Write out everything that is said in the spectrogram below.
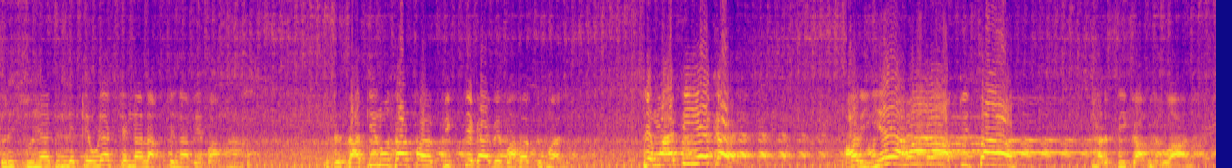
तरी सोयाबीनला केवढ्याच शेंगा लागते ना बे बाबा. जातीनुसार पिकते काय बे बाबा तुम्हाला? ते माती एक है और ये हमारा किसान धरती का भगवान? है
